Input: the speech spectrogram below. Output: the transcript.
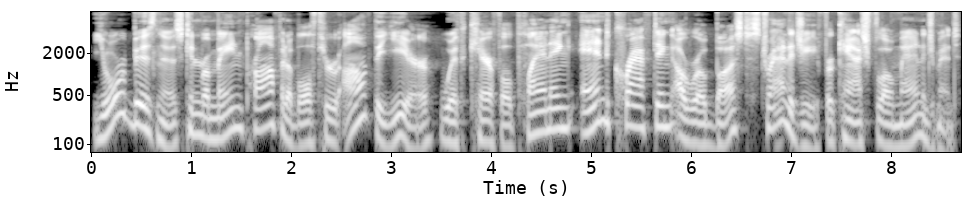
Your business can remain profitable throughout the year with careful planning and crafting a robust strategy for cash flow management.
